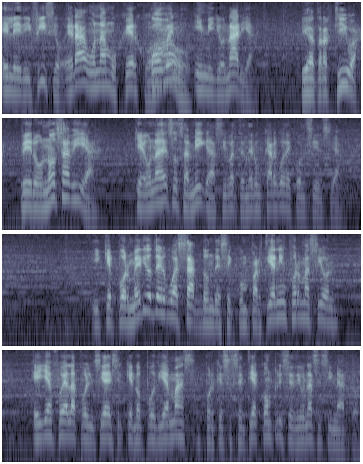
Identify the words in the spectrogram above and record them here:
el edificio. Era una mujer joven Wow. y millonaria. Y atractiva. pero no sabía que una de sus amigas iba a tener un cargo de conciencia y que por medio del WhatsApp donde se compartían información, ella fue a la policía a decir que no podía más porque se sentía cómplice de un asesinato.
